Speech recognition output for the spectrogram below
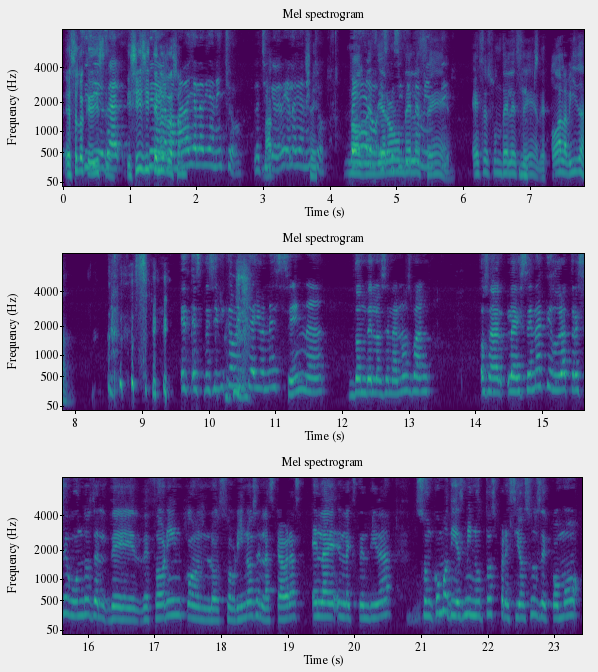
Eso es lo Sí, que sí, dice. o sea, y sí, sí, tienes la razón. mamada ya la habían hecho. La chingadera ya la habían Sí. hecho. Nos pero vendieron un DLC. Ese es un DLC de toda la vida. Específicamente hay una escena donde los enanos van. O sea, la escena que dura tres segundos de, de, de Thorin con los sobrinos en las cabras, en la, en la extendida, son como 10 minutos preciosos de cómo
